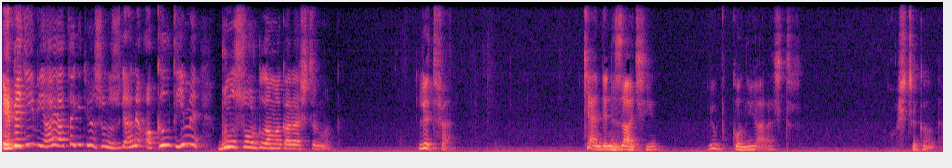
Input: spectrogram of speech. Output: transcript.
Ebedi bir hayata gidiyorsunuz. Yani akıl değil mi? Bunu sorgulamak, araştırmak. Lütfen. Kendinizi açayım ve bu konuyu araştırın. Hoşçakalın.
